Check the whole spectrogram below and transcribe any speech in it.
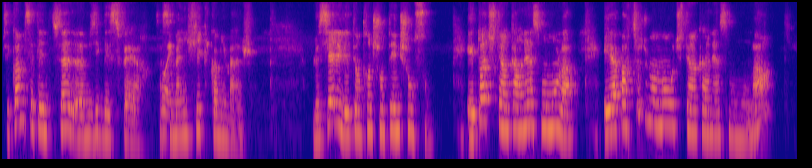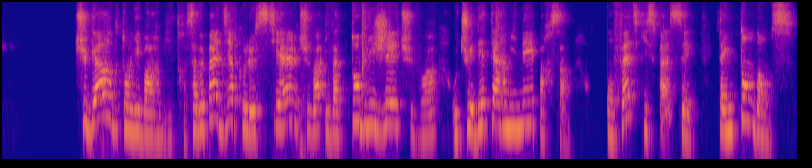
C'est comme c'était la musique des sphères. Ça, c'est magnifique comme image. Le ciel, il était en train de chanter une chanson. Et toi, tu t'es incarné à ce moment-là. Et à partir du moment où tu t'es incarné à ce moment-là, tu gardes ton libre arbitre. Ça ne veut pas dire que le ciel, tu vois, il va t'obliger, tu vois, ou tu es déterminé par ça. En fait, ce qui se passe, c'est tu as une tendance.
